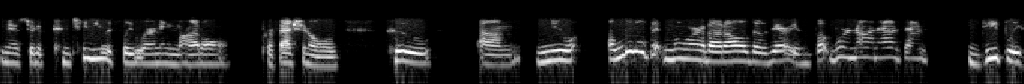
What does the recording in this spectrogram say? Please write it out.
you know, sort of continuously learning model professionals who um, knew a little bit more about all those areas, but were not as, as deeply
